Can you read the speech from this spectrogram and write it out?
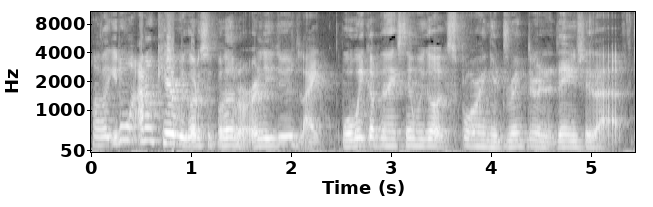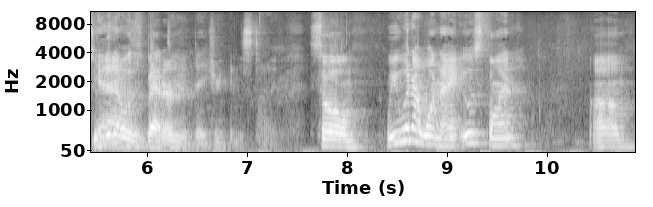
I was like, you know what? I don't care if we go to sleep a little early, dude. Like, we'll wake up the next day and we go exploring and drink during the day and shit. That to me, that was better. Dude, day drinking is tight. So we went out one night. It was fun. Um,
